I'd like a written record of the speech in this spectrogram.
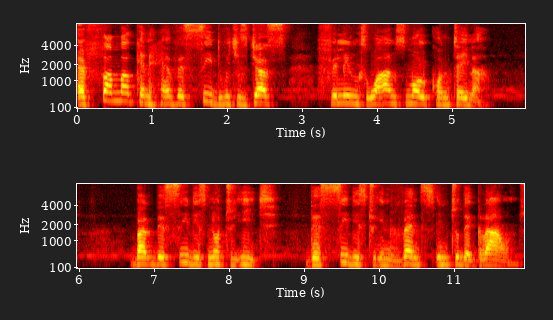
a farmer can have a seed which is just filling one small container. But the seed is not to eat, the seed is to invent into the ground.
